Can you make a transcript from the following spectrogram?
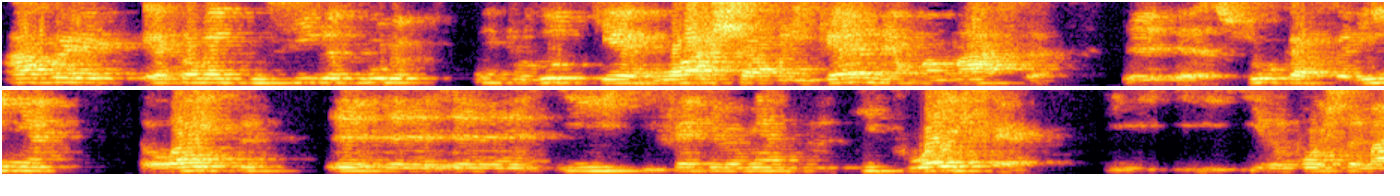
A Aveira é também conhecida por um produto que é bolacha americana, é uma massa, açúcar, farinha, leite, eh, eh, eh, e efetivamente tipo wafer e, e, e, depois também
